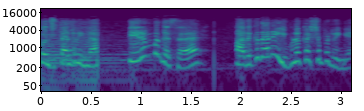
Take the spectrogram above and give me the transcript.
கொஞ்சம் தள்ளுறீங்களா? திரும்புங்க சார் அதுக்கு தானே இவ்வளவு கஷ்டப்படுறீங்க?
